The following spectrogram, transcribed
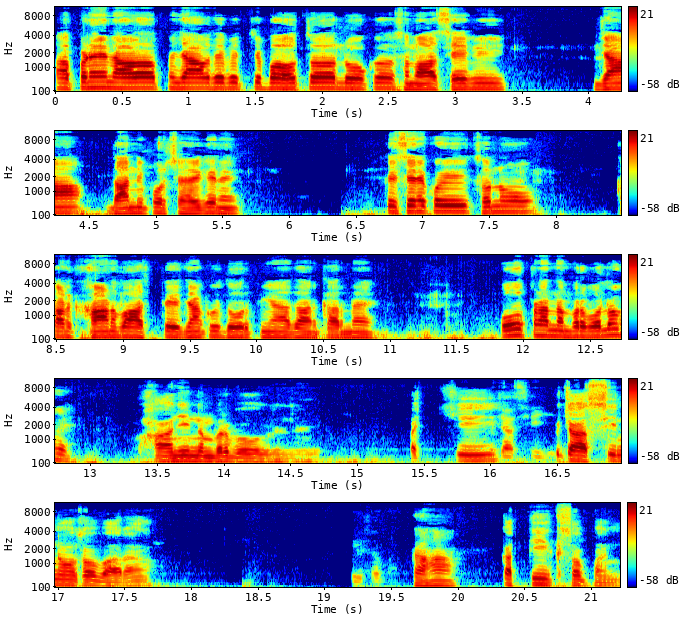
ਆਪਣੇ ਨਾਲ ਪੰਜਾਬ ਦੇ ਵਿੱਚ ਬਹੁਤ ਲੋਕ ਸਮਾਜ ਸੇਵੀ ਜਾਂ ਦਾਨੀ ਪੁਰਸ਼ ਹੈਗੇ ਨੇ। ਕਿਸੇ ਨੇ ਕੋਈ ਤੁਹਾਨੂੰ ਕਣਕ ਖਾਣ ਵਾਸਤੇ ਜਾਂ ਕੋਈ 2 ਰੁਪਈਆ ਦਾਨ ਕਰਨਾ ਹੈ ਉਹ ਆਪਣਾ ਨੰਬਰ ਬੋਲੋਗੇ? ਹਾਂ ਜੀ ਨੰਬਰ ਬੋਲ ਦਿੰਦੇ ਜੀ। 25 85912 ਕਹਾਂ? 31105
